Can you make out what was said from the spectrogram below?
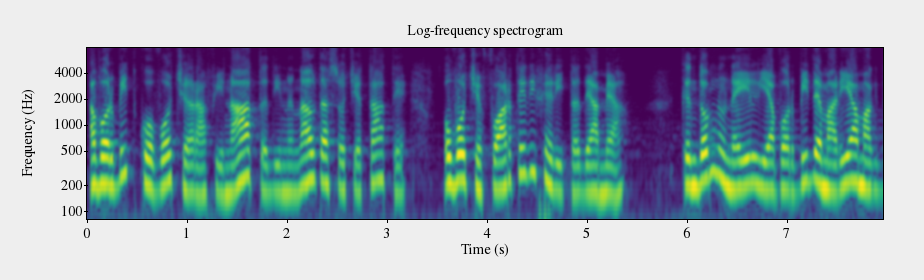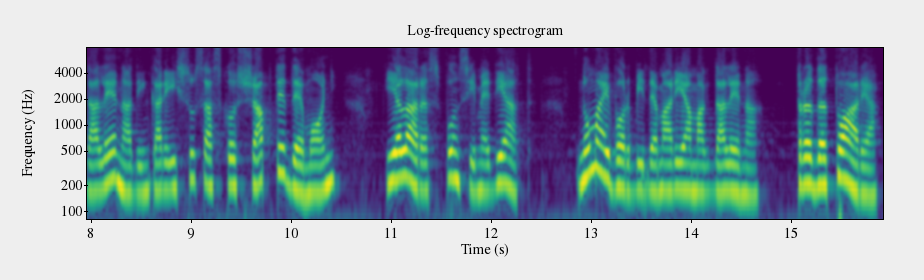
A vorbit cu o voce rafinată din înalta societate, o voce foarte diferită de a mea. Când domnul Neil i-a vorbit de Maria Magdalena, din care Isus a scos șapte demoni, el a răspuns imediat. Nu mai vorbi de Maria Magdalena, trădătoarea,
